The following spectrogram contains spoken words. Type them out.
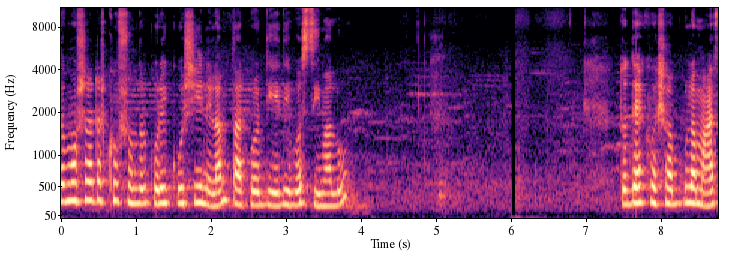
তো মশলাটা খুব সুন্দর করে কষিয়ে নিলাম, তারপর দিয়ে দিব সিম আলু। তো দেখো সবগুলো মাছ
